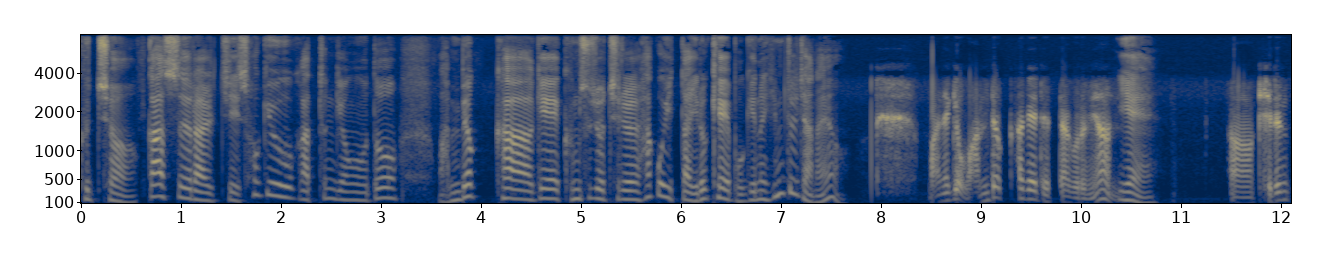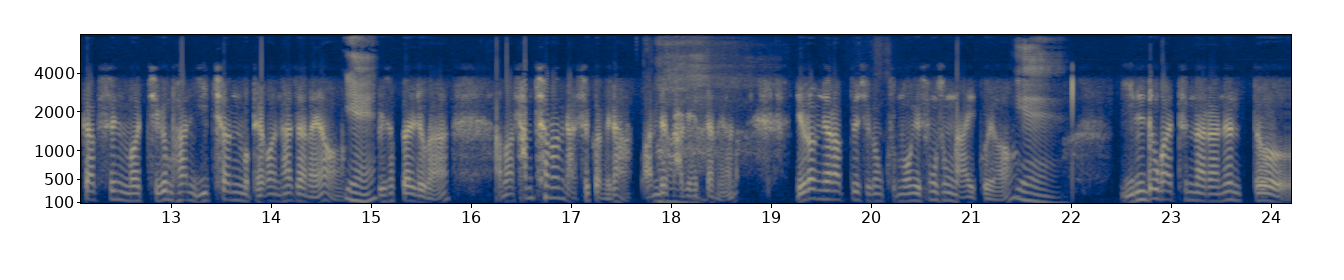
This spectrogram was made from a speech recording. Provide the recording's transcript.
그렇죠. 가스랄지 석유 같은 경우도 완벽하게 금수 조치를 하고 있다 이렇게 보기는 힘들잖아요. 만약에 완벽하게 됐다 그러면 예. 어 기름값은 뭐 지금 한 2,100원 하잖아요. 예. 우리 석달류가 아마 3,000원 갔을 겁니다. 완벽하게 아. 했다면. 유럽연합도 지금 구멍이 숭숭 나 있고요. 예. 인도 같은 나라는 또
